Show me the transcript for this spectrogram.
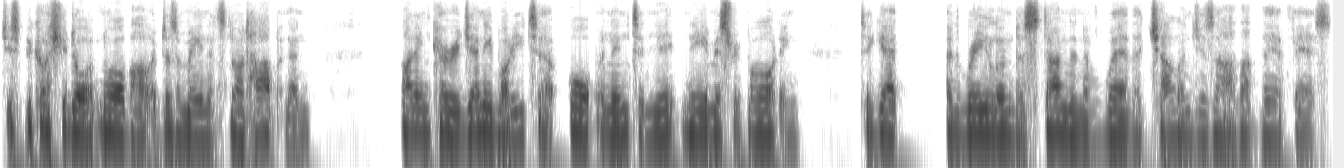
Just because you don't know about it doesn't mean it's not happening. I'd encourage anybody to open into near miss reporting to get a real understanding of where the challenges are that they face.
